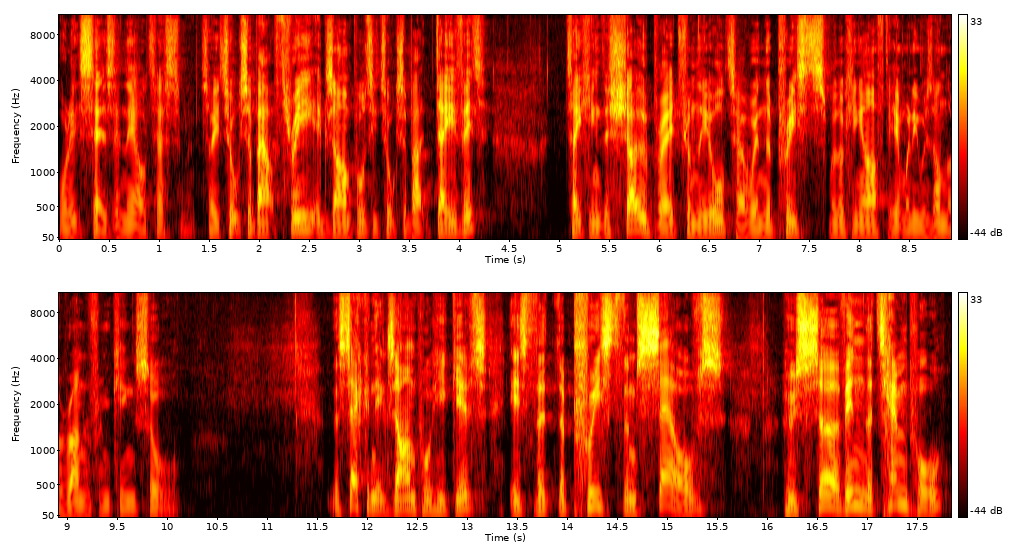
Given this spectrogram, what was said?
what it says in the Old Testament. So he talks about three examples. He talks about David. taking the showbread from the altar when the priests were looking after him when he was on the run from King Saul. The second example he gives is that the priests themselves who serve in the temple,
